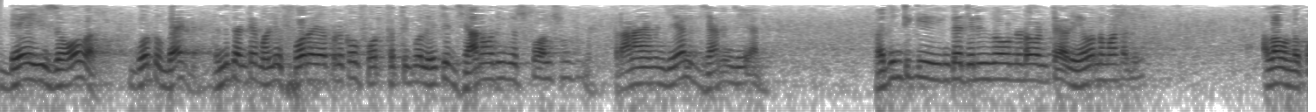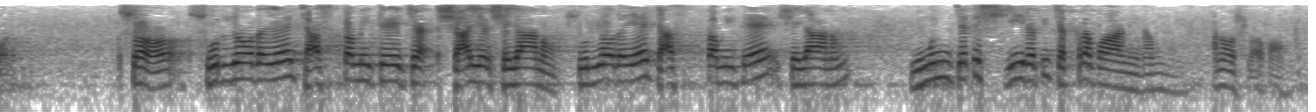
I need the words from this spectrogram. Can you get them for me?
day is over. Go to bed. ఎందుకంటే మళ్ళీ ఫోర్ అయ్యేప్పటికో ఫోర్ థర్టీకో లేచి ధ్యానం అది చేసుకోవాల్సి ఉంటుంది. ప్రాణాయామం చేయాలి ధ్యానం చేయాలి. పదింటికి ఇంకా తెలివిగా ఉండడం అంటే అది ఏమన్నమాట అది? అలా ఉండకూడదు. సో సూర్యోదయే చాస్తమితే శాయ శయానం. సూర్యోదయే చాస్తమితే శయానం. విముంచతి శ్రీరపి చక్రపాణినం అని ఒక శ్లోకం ఉంటుంది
